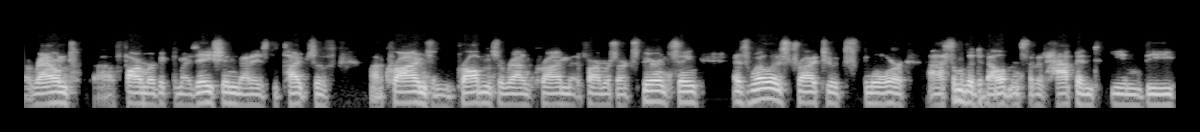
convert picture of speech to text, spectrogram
around uh, farmer victimization, that is, the types of uh, crimes and problems around crime that farmers are experiencing, as well as try to explore uh, some of the developments that had happened in the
